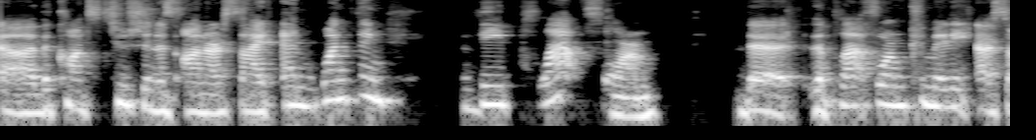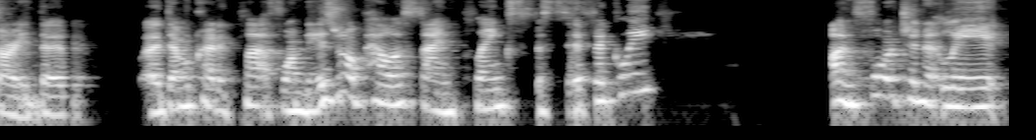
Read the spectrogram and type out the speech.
uh, the Constitution is on our side. And one thing, the platform, the the platform committee, uh, sorry, the uh, Democratic platform, the Israel Palestine plank specifically, unfortunately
